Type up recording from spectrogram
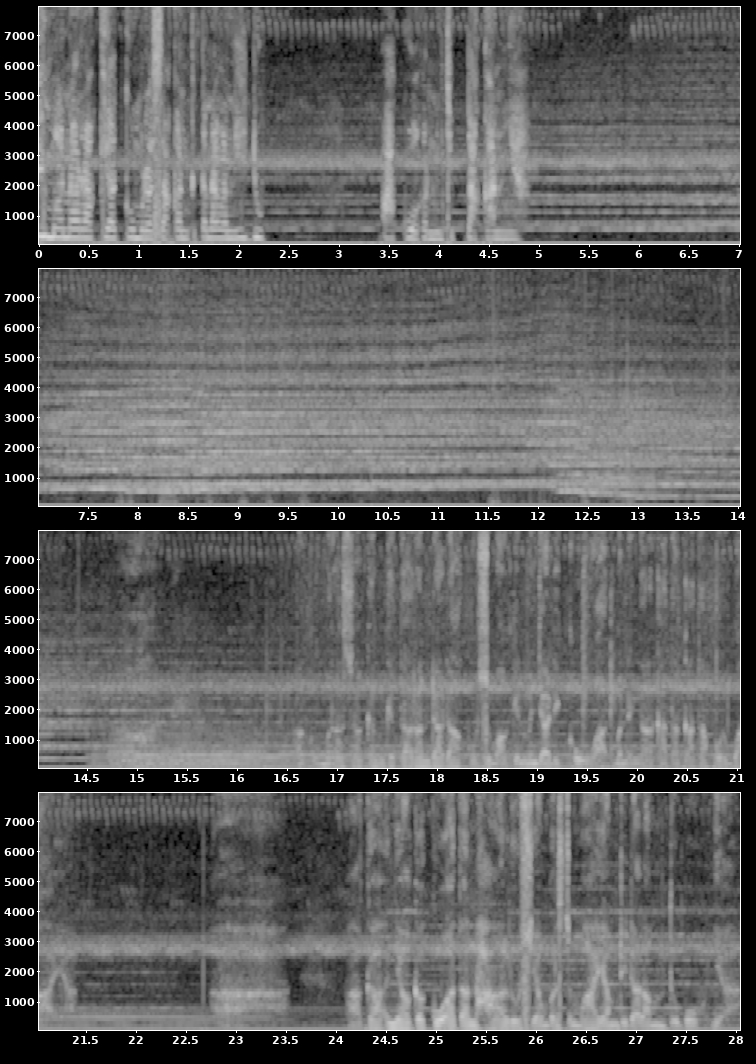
di mana rakyatku merasakan ketenangan hidup. Aku akan menciptakannya. Aku merasakan getaran dadaku semakin menjadi kuat mendengar kata-kata Purbaya. Agaknya kekuatan halus yang bersemayam di dalam tubuhnya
